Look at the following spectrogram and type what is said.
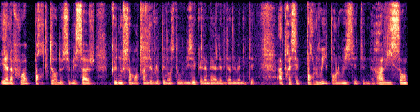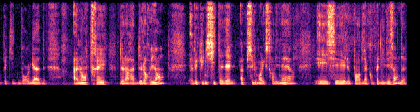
et à la fois porteur de ce message que nous sommes en train de développer dans ce nouveau musée que la mer est l'avenir de l'humanité. Après c'est Port-Louis. Port-Louis c'est une ravissante petite bourgade à l'entrée de la rade de l'Orient avec une citadelle absolument extraordinaire et c'est le port de la Compagnie des Indes.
